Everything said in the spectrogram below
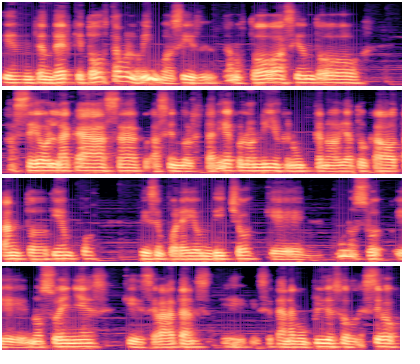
entender que todos estamos lo mismo, es decir, estamos todos haciendo aseo en la casa, haciendo las tareas con los niños que nunca nos había tocado tanto tiempo. Dicen por ahí un dicho que uno eh, no sueñes que se, va tan, eh, que se van a cumplir esos deseos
